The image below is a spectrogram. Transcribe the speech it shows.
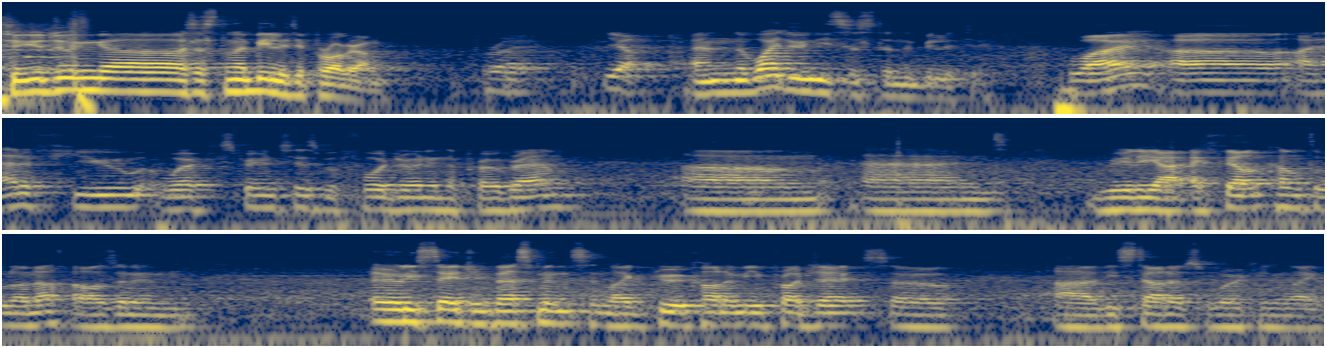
So you're doing a sustainability program. Right. Yeah. And why do you need sustainability? Why? Uh, I had a few work experiences before joining the program, um, and really I, I, felt comfortable enough. I was in an early stage investments in like blue economy projects, so uh, these startups were working like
